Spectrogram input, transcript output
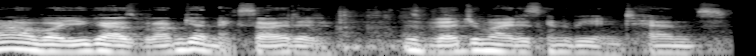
don't know about you guys, but I'm getting excited. This Vegemite is going to be intense.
